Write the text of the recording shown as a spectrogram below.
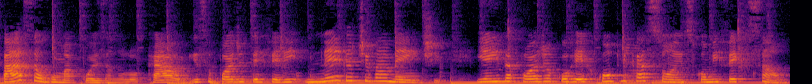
passa alguma coisa no local, isso pode interferir negativamente e ainda pode ocorrer complicações como infecção.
